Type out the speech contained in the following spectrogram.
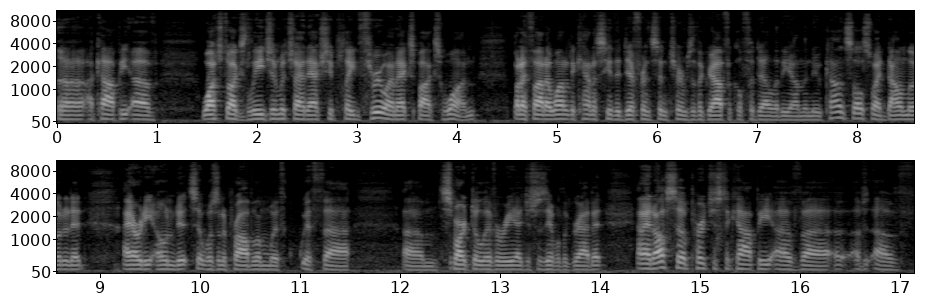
uh, a copy of Watch Dogs Legion, which I'd actually played through on Xbox One, but I thought I wanted to kind of see the difference in terms of the graphical fidelity on the new console, so I downloaded it. I already owned it, so it wasn't a problem with with uh, um, smart delivery. I just was able to grab it, and I'd also purchased a copy of uh, of, of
